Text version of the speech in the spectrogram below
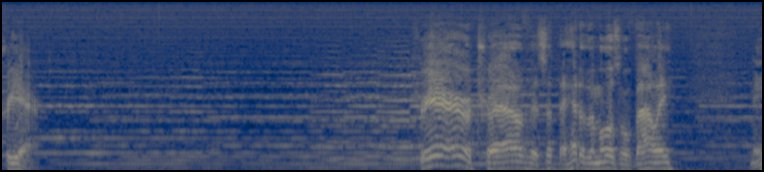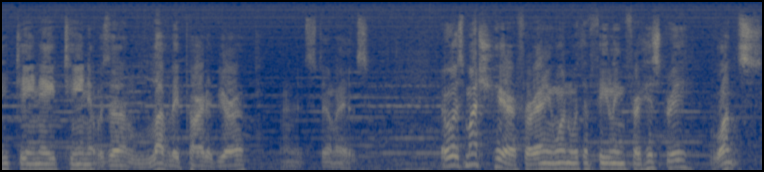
Trier. Trier, or Treves, is at the head of the Mosel Valley. In 1818, it was a lovely part of Europe, and it still is. There was much here for anyone with a feeling for history. Once,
